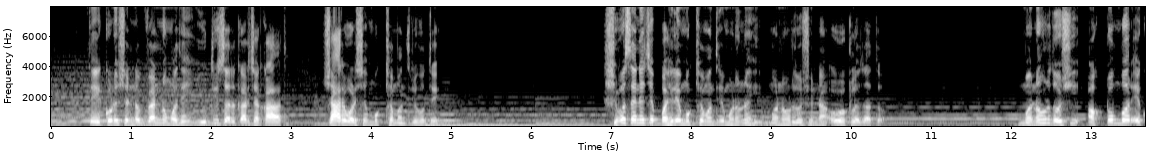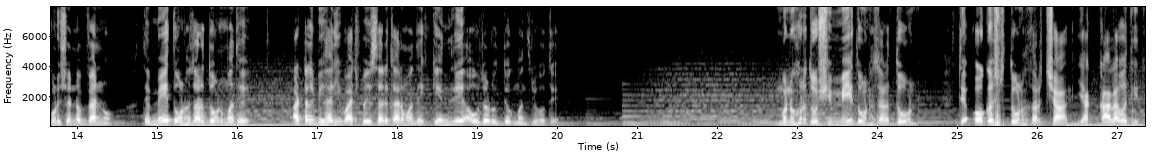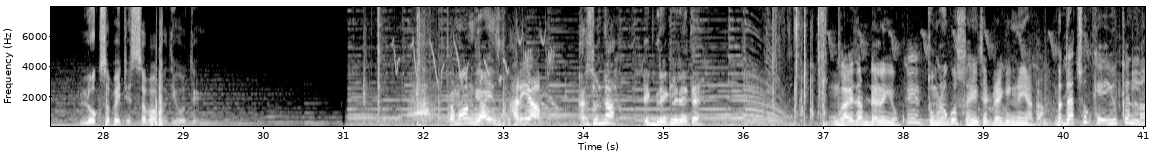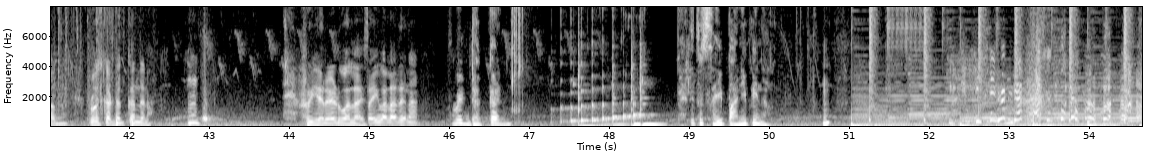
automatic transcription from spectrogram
ते एकोणीसशे नव्याण्णवमध्ये युती सरकारच्या काळात चार वर्ष मुख्यमंत्री होते. शिवसेनेचे पहिले मुख्यमंत्री म्हणूनही मनोहर जोशींना ओळखलं जातं. मनोहर जोशी ऑक्टोबर एकोणीसशे नव्याण्णव ते मे दोन हजार दोनमध्ये अटल बिहारी वाजपेयी सरकारमध्ये केंद्रीय अवजड उद्योग मंत्री होते. मनोहर जोशी मे दोन हजार दोन ते ऑगस्ट दोन हजार चार या कालावधीत लोकसभेचे सभापती होते. Come on guys hurry up अरे सुन ना एक ब्रेक ले लेते हैं. Guys I am telling you तुम लोगों को सही से ट्रैकिंग नहीं आता. But that's okay, you can learn. रोज का ढक्कन देना. तो ये रेड वाला है सही वाला देना. अब ढक्कन. पहले तो सही पानी पीना.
